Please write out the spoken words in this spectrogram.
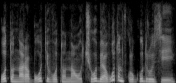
Вот он на работе, вот он на учебе, а вот он в кругу друзей.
